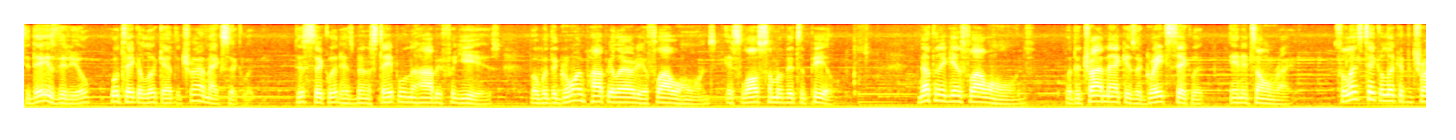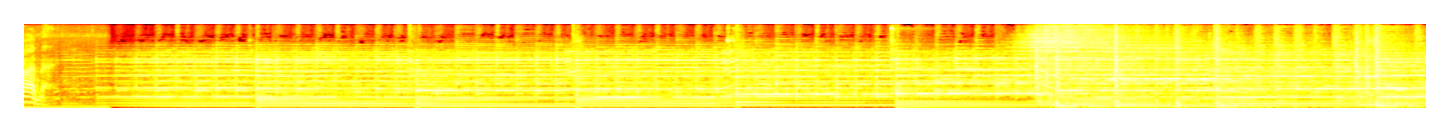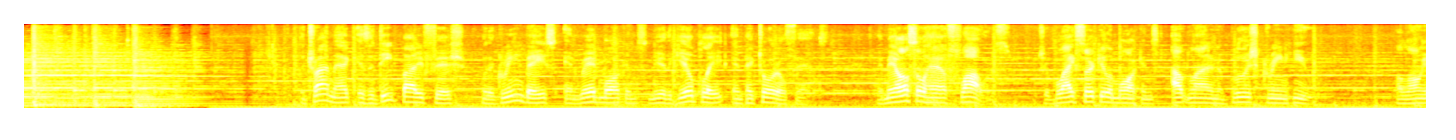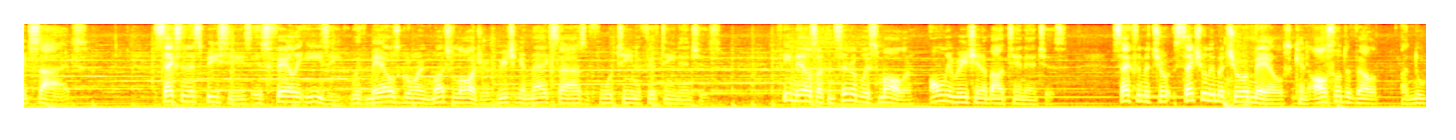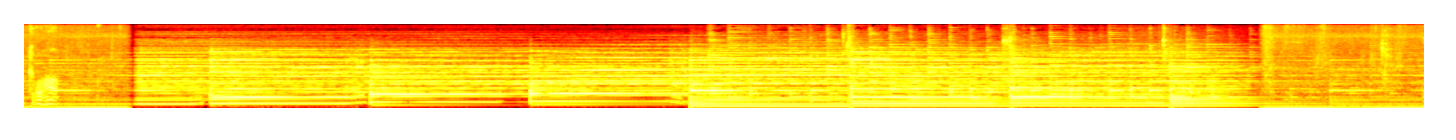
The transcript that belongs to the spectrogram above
today's video, we'll take a look at the Trimac cichlid. This cichlid has been a staple in the hobby for years, but with the growing popularity of flower horns, it's lost some of its appeal. Nothing against flower horns, but the Trimac is a great cichlid in its own right. So let's take a look at the Trimac. The Trimac is a deep-bodied fish with a green base and red markings near the gill plate and pectoral fins. It may also have flowers, which are black circular markings outlining a bluish-green hue along its sides. Sexing this species is fairly easy, with males growing much larger, reaching a max size of 14 to 15 inches. Females are considerably smaller, only reaching about 10 inches. Sexually mature, sexually mature males can also develop a nuchal hump.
